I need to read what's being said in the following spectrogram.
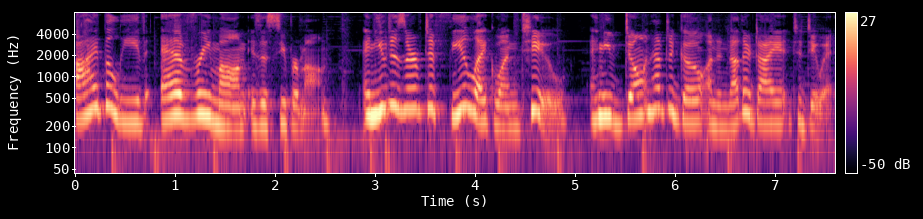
I believe every mom is a super mom, and you deserve to feel like one too, and you don't have to go on another diet to do it.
